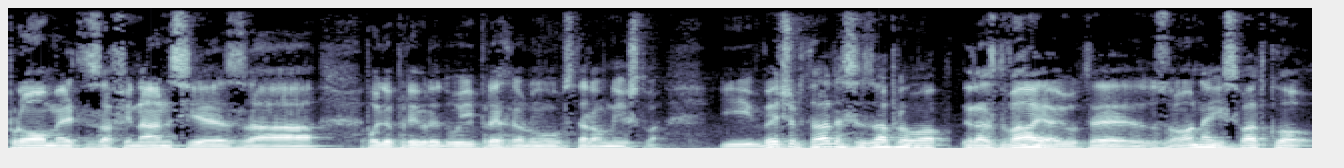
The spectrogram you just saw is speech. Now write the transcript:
promet, za financije, za poljoprivredu i prehranu stanovništva. I već od tada se zapravo razdvajaju te zone i svatko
